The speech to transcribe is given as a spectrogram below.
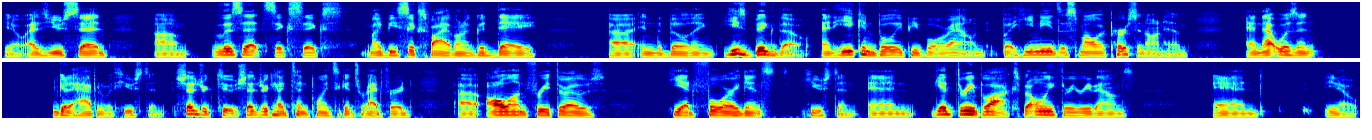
you know as you said, um, lives at six six might be six five on a good day uh, in the building. He's big though, and he can bully people around, but he needs a smaller person on him, and that wasn't going to happen with Houston. Shedrick too. Shedrick had ten points against Radford, uh, all on free throws. He had four against Houston, and he had three blocks, but only three rebounds, and you know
